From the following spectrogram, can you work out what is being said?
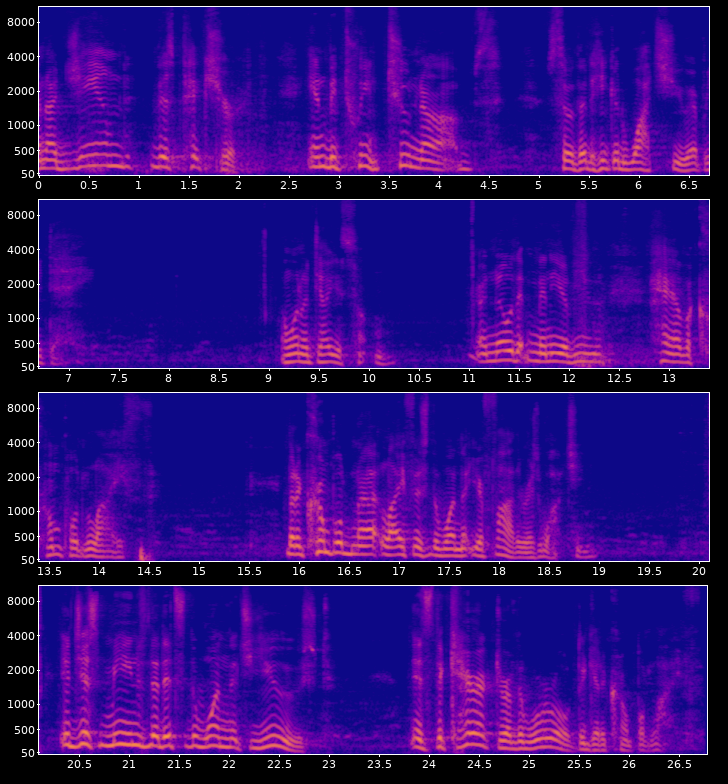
And I jammed this picture in between two knobs so that he could watch you every day. I want to tell you something. I know that many of you have a crumpled life. But a crumpled life is the one that your father is watching. It just means that it's the one that's used. It's the character of the world to get a crumpled life.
